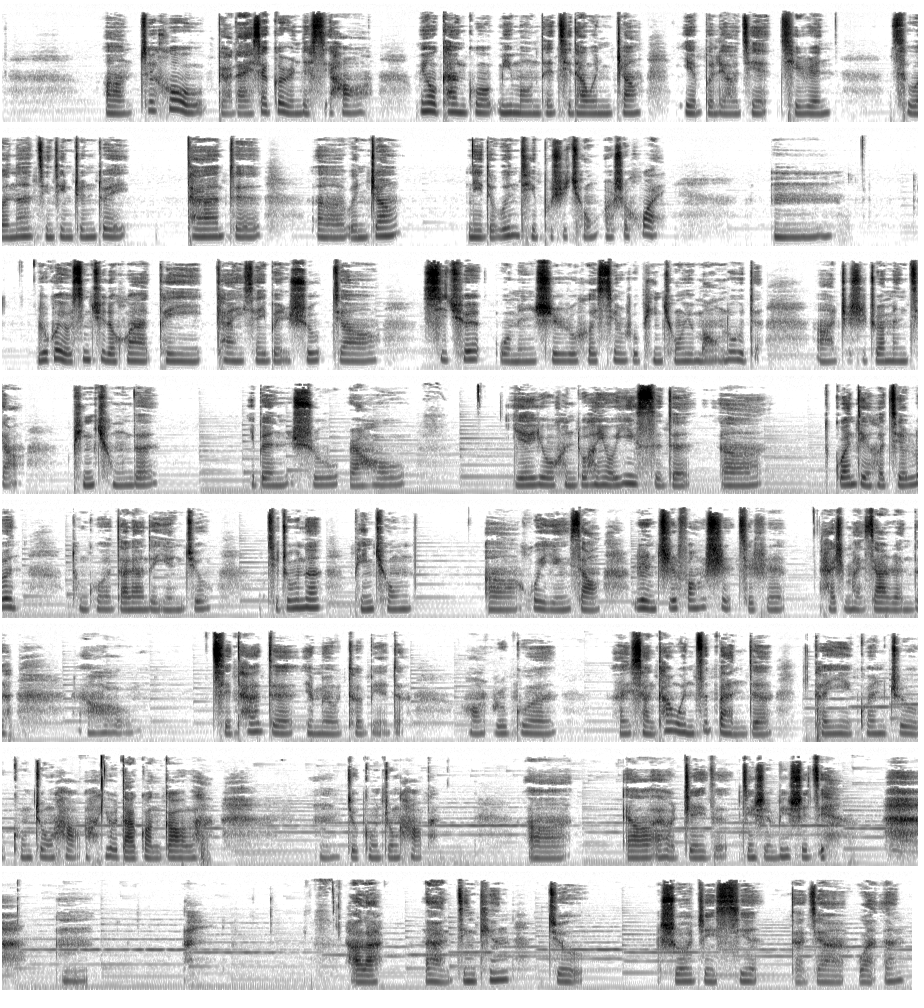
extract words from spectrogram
嗯，最后表达一下个人的喜好啊，没有看过咪蒙的其他文章，也不了解其人。此文呢，仅仅针对他的呃文章。你的问题不是穷，而是坏。嗯。如果有兴趣的话，可以看一下一本书，叫《稀缺：我们是如何陷入贫穷与忙碌的》。啊，这是专门讲贫穷的一本书，然后也有很多很有意思的呃观点和结论。通过大量的研究，其中呢，贫穷嗯会影响认知方式，其实还是蛮吓人的。然后。其他的也没有特别的，啊，如果嗯，想看文字版的可以关注公众号啊，又打广告了。嗯，就公众号吧。啊，L L J 的精神病世界。嗯，好啦，那今天就说这些，大家晚安。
